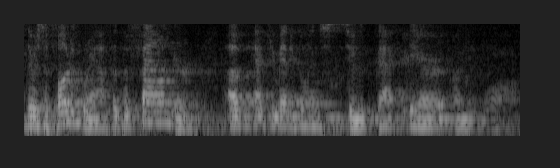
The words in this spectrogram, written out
there's a photograph of the founder of Ecumenical Institute back there on the wall.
